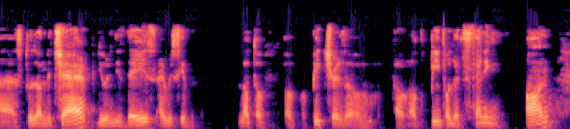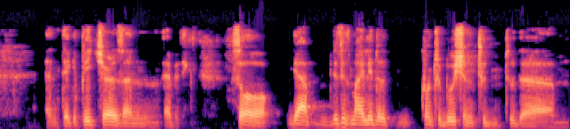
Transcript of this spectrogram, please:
uh, stood on the chair during these days. I received a lot of, of pictures of of, of people that's standing on. and take pictures and everything. So yeah, this is my little contribution to to the um,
